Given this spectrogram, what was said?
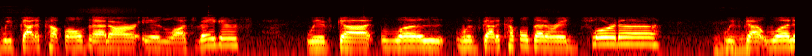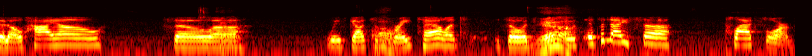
We've got a couple that are in Las Vegas. We've got one. We've got a couple that are in Florida. We've got one in Ohio. So uh, we've got some Wow. great talent. So it's Yeah. it's, it's a nice uh, platform.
